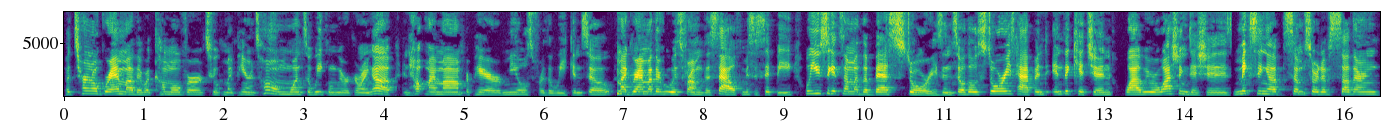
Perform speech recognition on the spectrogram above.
paternal grandmother would come over to my parents' home once a week when we were growing up and help my mom prepare meals for the week. And so my grandmother, who was from the South, Mississippi, we used to get some of the best stories. And so those stories happened in the kitchen while we were washing dishes, mixing up some sort of Southern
